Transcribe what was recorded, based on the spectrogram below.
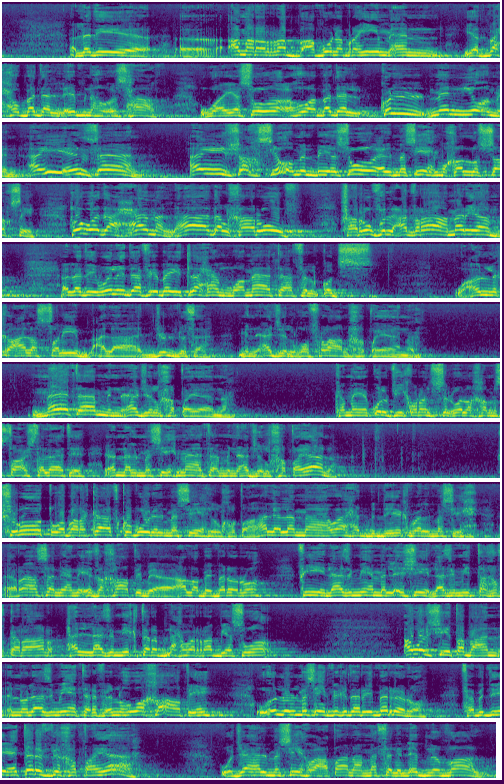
الذي آه، أمر الرب أبونا إبراهيم أن يذبحه بدل ابنه إسحاق ويسوع هو بدل كل من يؤمن أي إنسان أي شخص يؤمن بيسوع المسيح مخلص شخصي. هو ذا حمل هذا الخروف خروف العذراء مريم الذي ولد في بيت لحم ومات في القدس. وعلق على الصليب على جلدثه من أجل غفران خطايانا. مات من أجل خطايانا. كما يقول في كورنثوس الأولى 15 3 إن المسيح مات من أجل خطايانا. شروط وبركات قبول المسيح للخطاة هلا لما واحد بده يقبل المسيح رأسا يعني إذا خاطب الله ببرره في لازم يعمل إشي لازم يتخذ قرار هل لازم يقترب نحو الرب يسوع؟ أول شيء طبعا أنه لازم يعترف أنه هو خاطئ وأنه المسيح بيقدر يبرره فبده يعترف بخطاياه. وجاء المسيح وأعطانا مثل الإبن الضال.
